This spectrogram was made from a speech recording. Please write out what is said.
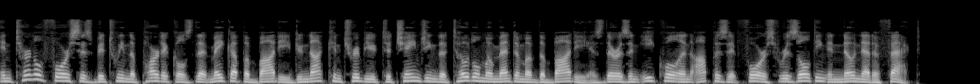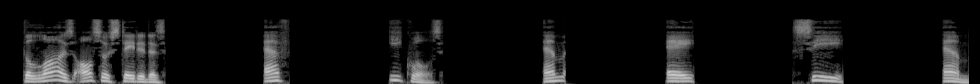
Internal forces between the particles that make up a body do not contribute to changing the total momentum of the body as there is an equal and opposite force resulting in no net effect. The law is also stated as F equals M A C M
